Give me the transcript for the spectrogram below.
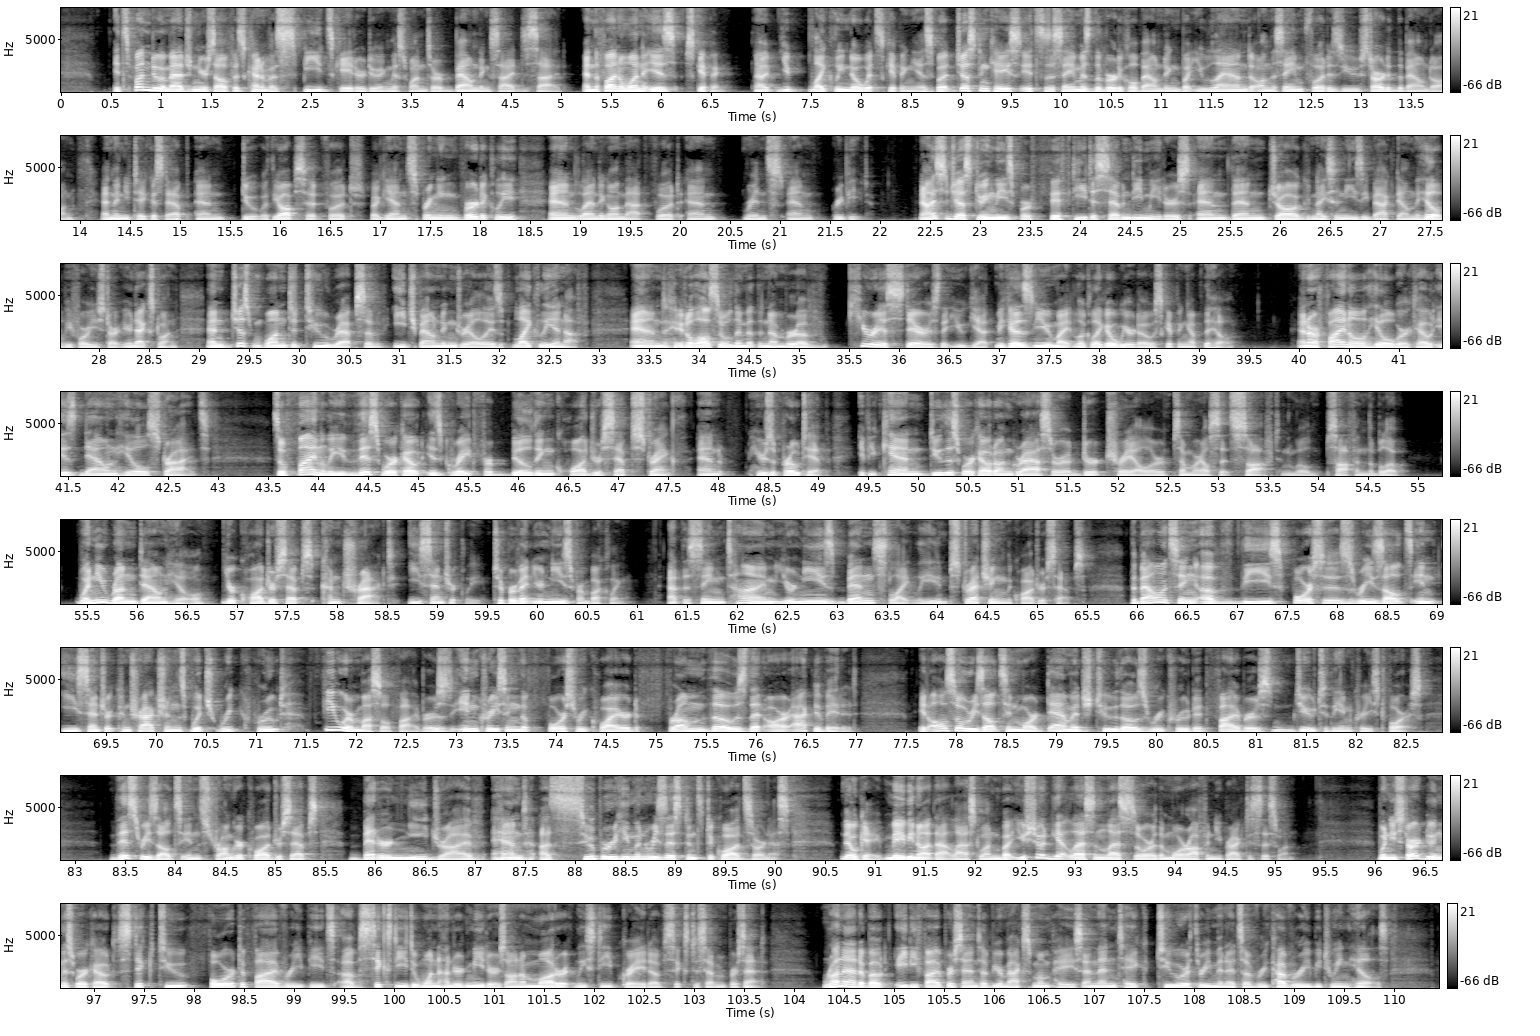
It's fun to imagine yourself as kind of a speed skater doing this one, sort of bounding side to side. And the final one is skipping. Uh, you likely know what skipping is, but just in case, it's the same as the vertical bounding, but you land on the same foot as you started the bound on, and then you take a step and do it with the opposite foot, again, springing vertically and landing on that foot, and rinse and repeat. Now, I suggest doing these for 50 to 70 meters and then jog nice and easy back down the hill before you start your next one. And just one to two reps of each bounding drill is likely enough. And it'll also limit the number of curious stares that you get because you might look like a weirdo skipping up the hill. And our final hill workout is downhill strides. So, finally, this workout is great for building quadricep strength. And here's a pro tip if you can, do this workout on grass or a dirt trail or somewhere else that's soft and will soften the blow. When you run downhill, your quadriceps contract eccentrically to prevent your knees from buckling. At the same time, your knees bend slightly, stretching the quadriceps. The balancing of these forces results in eccentric contractions, which recruit fewer muscle fibers, increasing the force required from those that are activated. It also results in more damage to those recruited fibers due to the increased force. This results in stronger quadriceps, better knee drive, and a superhuman resistance to quad soreness. Okay, maybe not that last one, but you should get less and less sore the more often you practice this one. When you start doing this workout, stick to 4 to 5 repeats of 60 to 100 meters on a moderately steep grade of 6 to 7%. Run at about 85% of your maximum pace and then take 2 or 3 minutes of recovery between hills.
